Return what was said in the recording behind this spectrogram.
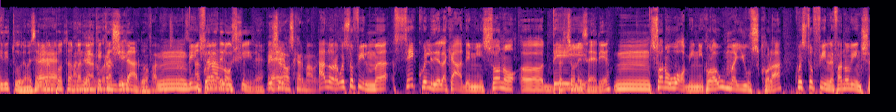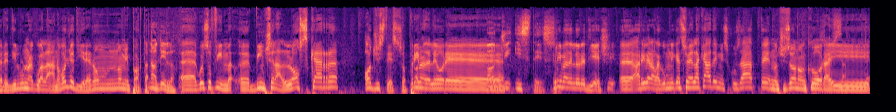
Addirittura, mi sembra Eh, un po' tra- ma neanche candidato. a Mm, vincerà l'Oscar. uscire. Vince l'Oscar, Mauri. Allora, questo film, se quelli dell'Academy sono eh, dei Persone serie? Mm, sono uomini con la U maiuscola, questo film fanno vincere di Luna Gualano. Voglio dire, non, non mi importa. No, dillo. Eh, questo film eh, vincerà l'Oscar oggi stesso, prima delle ore Oggi stesso. Prima delle ore 10 eh, arriverà la comunicazione dell'Academy, scusate, non ci sono ancora i,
